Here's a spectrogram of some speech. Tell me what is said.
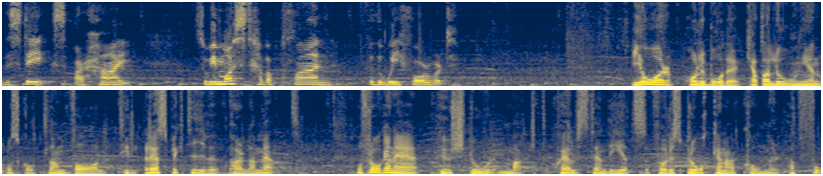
the stakes are high. So we must have a plan for the way forward. I år håller både Katalonien och Skottland val till respektive parlament. Och frågan är hur stor makt självständighetsförespråkarna kommer att få.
